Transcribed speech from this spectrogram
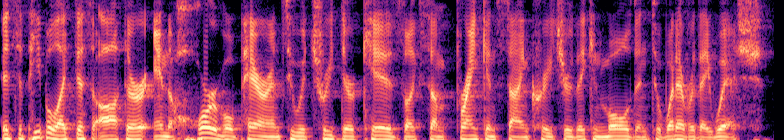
It's the people like this author and the horrible parents who would treat their kids like some Frankenstein creature they can mold into whatever they wish.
